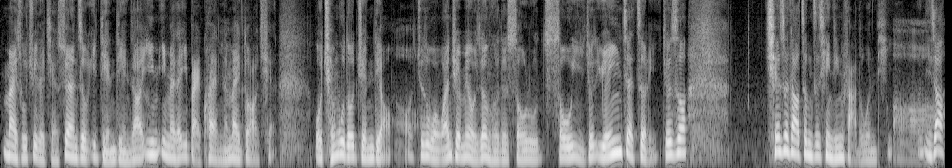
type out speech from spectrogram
卖出去的钱，虽然只有一点点，你知道一一枚才一百块，能卖多少钱？我全部都捐掉，哦，就是我完全没有任何的收入收益，就是原因在这里，就是说牵涉到政治现金法的问题。哦你知道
